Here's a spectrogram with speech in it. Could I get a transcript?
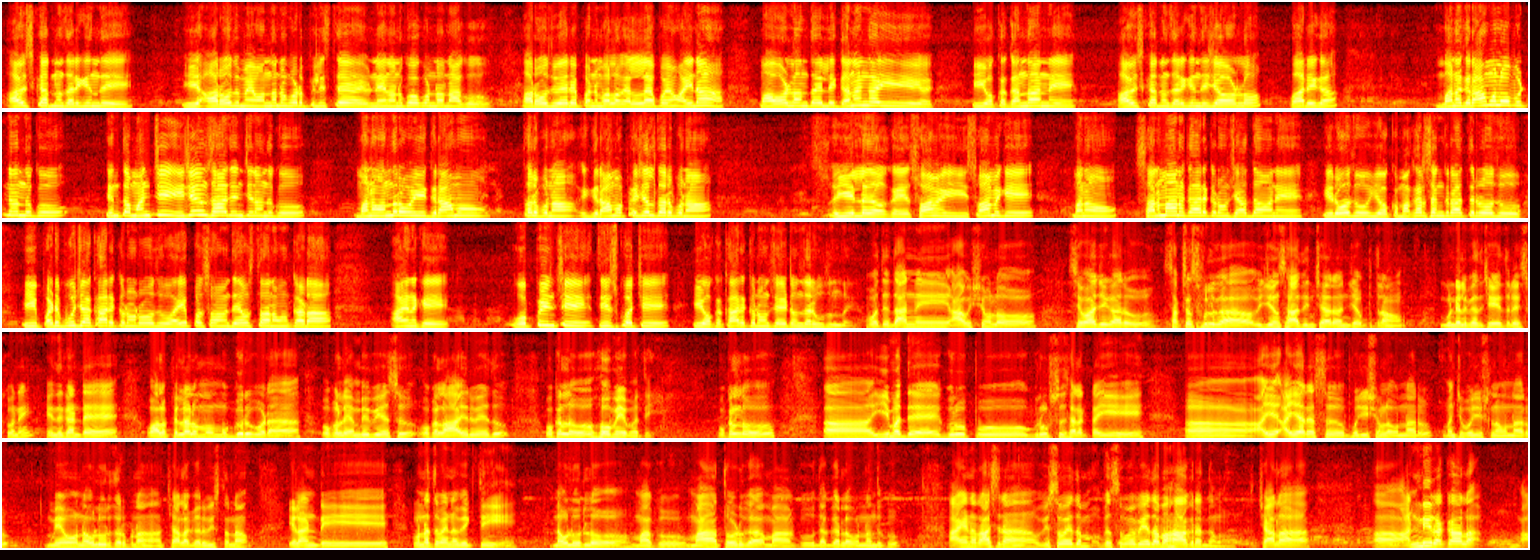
ఆవిష్కరణ జరిగింది. ఈ ఆ రోజు మేమందరం కూడా పిలిస్తే నేను అనుకోకుండా నాకు ఆ రోజు వేరే పని వల్ల వెళ్ళలేకపోయాం. అయినా మా వాళ్ళంతా వెళ్ళి ఘనంగా ఈ ఈ యొక్క గంధాన్ని ఆవిష్కరణ జరిగింది విజయవాడలో భారీగా. మన గ్రామంలో పుట్టినందుకు ఇంత మంచి విజయం సాధించినందుకు మనం అందరం ఈ గ్రామం తరపున ఈ గ్రామ ప్రజల తరపున వీళ్ళ స్వామి ఈ స్వామికి మనం సన్మాన కార్యక్రమం చేద్దామని ఈరోజు ఈ యొక్క మకర సంక్రాంతి రోజు ఈ పడి పూజ కార్యక్రమం రోజు అయ్యప్ప స్వామి దేవస్థానం కాడ ఆయనకి ఒప్పించి తీసుకొచ్చి ఈ యొక్క కార్యక్రమం చేయడం జరుగుతుంది. పోతే దాన్ని ఆ విషయంలో శివాజీ గారు సక్సెస్ఫుల్గా విజయం సాధించారు అని చెప్తున్నాం గుండెల మీద చేతులు వేసుకొని. ఎందుకంటే వాళ్ళ పిల్లలు ముగ్గురు కూడా ఒకళ్ళు ఎంబీబీఎస్ ఒకళ్ళు ఆయుర్వేదు ఒకళ్ళు హోమియోపతి. ఒకళ్ళు ఈ మధ్య గ్రూపు గ్రూప్స్ సెలెక్ట్ అయ్యి ఐ ఐఆర్ఎస్ పొజిషన్లో ఉన్నారు మంచి పొజిషన్లో ఉన్నారు. మేము నవలూరు తరపున చాలా గర్విస్తున్నాం. ఇలాంటి ఉన్నతమైన వ్యక్తి నవలూరులో మాకు మా తోడుగా మాకు దగ్గరలో ఉన్నందుకు ఆయన రాసిన విశ్వవేద విశ్వవేద మహాగ్రంథం చాలా అన్ని రకాల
